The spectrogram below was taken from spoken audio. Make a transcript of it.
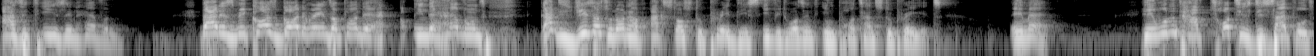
as it is in heaven. That is because God reigns upon the in the heavens. That is, Jesus would not have asked us to pray this if it wasn't important to pray it. Amen. He wouldn't have taught his disciples,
